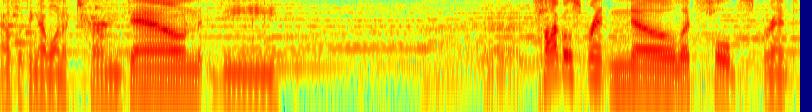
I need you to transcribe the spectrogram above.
I also think I want to turn down the uh, toggle sprint. No, let's hold sprint.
